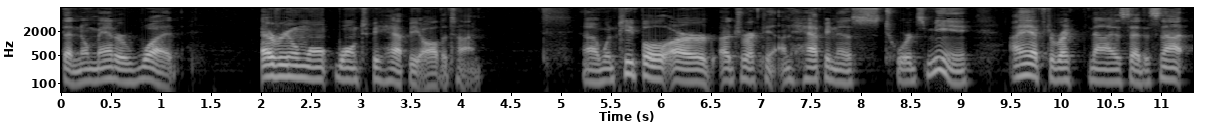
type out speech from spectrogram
that no matter what, everyone won't, won't be happy all the time. Uh, when people are uh, directing unhappiness towards me, I have to recognize that it's not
